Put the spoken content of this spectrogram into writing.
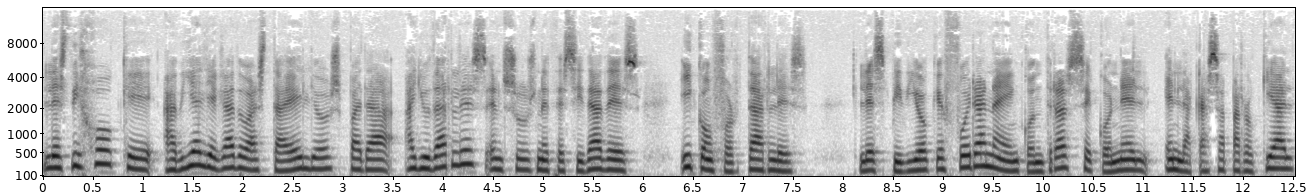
Les dijo que había llegado hasta ellos para ayudarles en sus necesidades y confortarles, les pidió que fueran a encontrarse con él en la casa parroquial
